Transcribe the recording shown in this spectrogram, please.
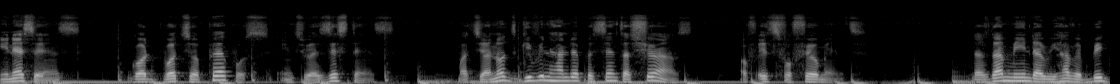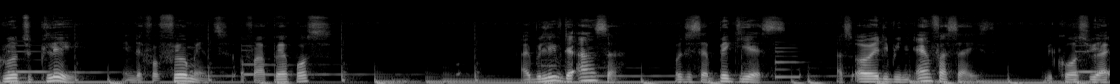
In essence, God brought your purpose into existence, but you are not given 100% assurance of its fulfillment. Does that mean that we have a big role to play in the fulfillment of our purpose? I believe the answer, which is a big yes, has already been emphasized because we are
